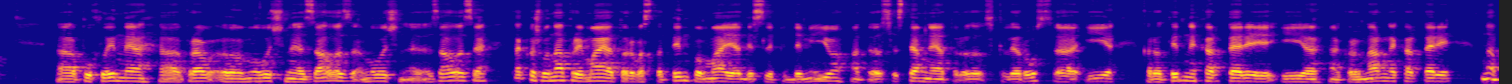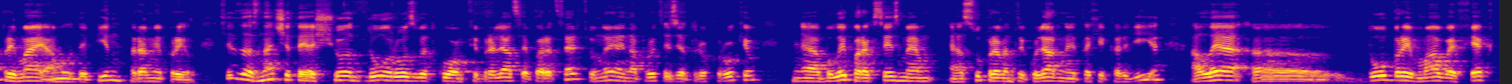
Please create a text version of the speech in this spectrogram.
е, пухлини е, е, молочної залози, молочної залози. Також вона приймає торвастатин, помає дислепідемію, системний атеросклероз е, і каротидних артерій, і е, коронарних артерій. Вона приймає амлодипін, раміприл. Слід зазначити, що до розвитку фібриляції передсердь у неї на протязі трьох років е, були пароксизми суправентрикулярної тахікардії, але добрий мав ефект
